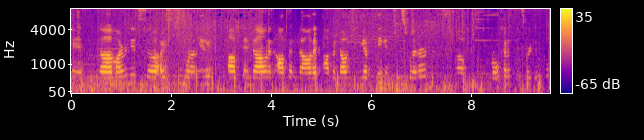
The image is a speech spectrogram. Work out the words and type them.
And uh, Marvin is, uh, I see him running up and down and up and down and up and down, doing everything in his sweater uh, something broken. It's very difficult.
